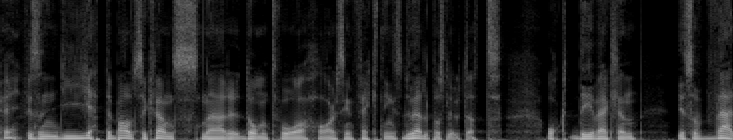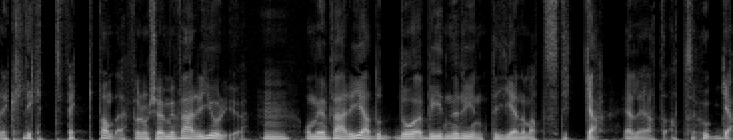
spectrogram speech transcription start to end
Okej. Det finns en jätteball sekvens när de två har sin fäktningsduell på slutet. Och det är verkligen det är så verkligt fäktande, för de kör med värjor ju. Mm. Och med en värja, då, då vinner du inte genom att sticka eller att, att hugga.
